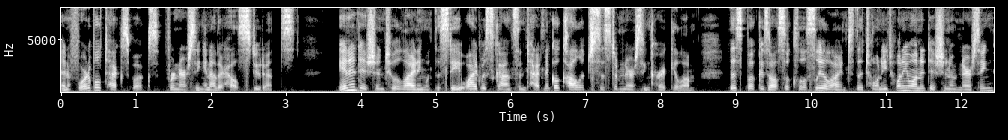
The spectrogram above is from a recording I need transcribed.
and affordable textbooks for nursing and other health students. In addition to aligning with the statewide Wisconsin Technical College System nursing curriculum, this book is also closely aligned to the 2021 edition of Nursing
